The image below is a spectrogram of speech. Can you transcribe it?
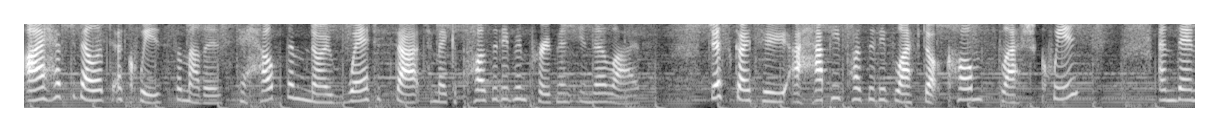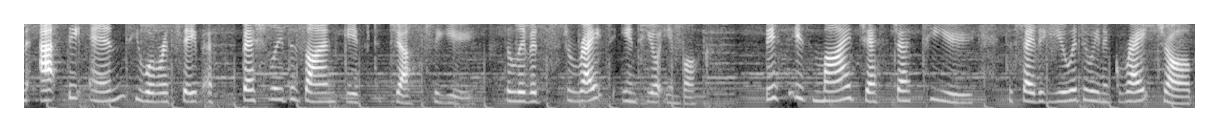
I have developed a quiz for mothers to help them know where to start to make a positive improvement in their lives. Just go to a happypositivelife.com slash quiz and then at the end you will receive a specially designed gift just for you, delivered straight into your inbox. This is my gesture to you to say that you are doing a great job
